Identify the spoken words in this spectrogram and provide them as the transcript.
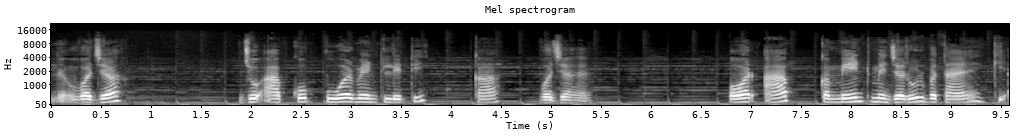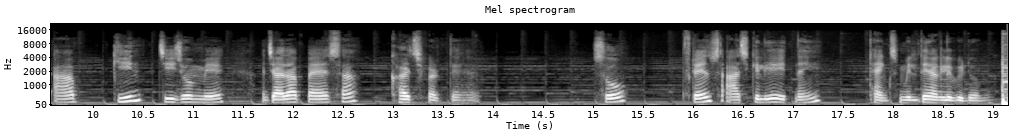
वजह जो आपको पुअर मेंटलिटी का वजह है। और आप कमेंट में ज़रूर बताएँ कि आप किन चीज़ों में ज़्यादा पैसा खर्च करते हैं। सो so, फ्रेंड्स आज के लिए इतना ही। थैंक्स मिलते हैं अगले वीडियो में।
